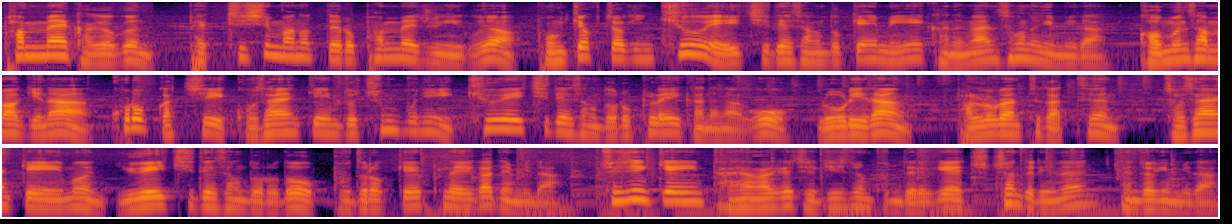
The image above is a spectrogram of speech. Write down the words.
판매 가격은 170만 원대로 판매 중이고요. 본격적인 QHD 대상도 게이밍이 가능한 성능입니다. 검은 사막이나 콜옵 같이 고사양 게임도 충분히 QHD 대상도로 플레이 가능하고 롤이랑 발로란트 같은 저사양 게임은 UHD 대상도로도 부드럽게 플레이가 됩니다. 최신 게임 다양하게 즐기시는 분들에게 추천드리는 견적입니다.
